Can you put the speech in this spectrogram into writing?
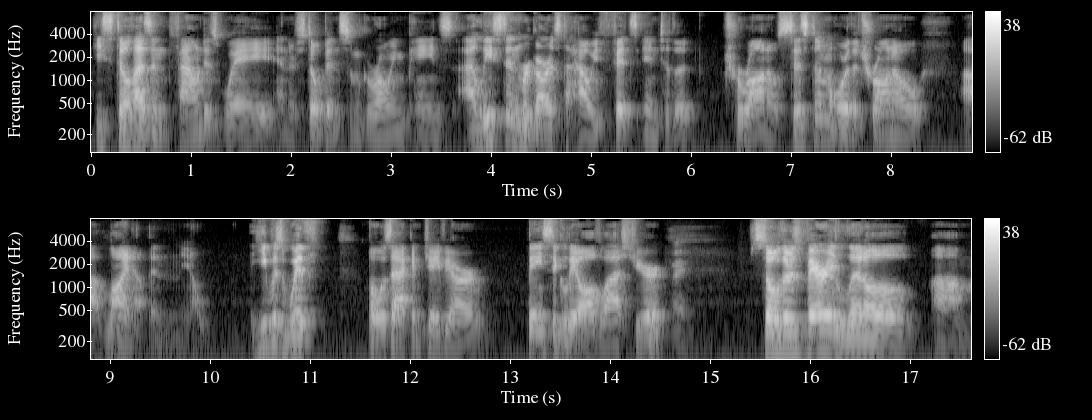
he still hasn't found his way, and there's still been some growing pains, at least in regards to how he fits into the Toronto system or the Toronto uh, lineup. And you know, he was with Bozak and JVR basically all of last year, Right. so there's very little um,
